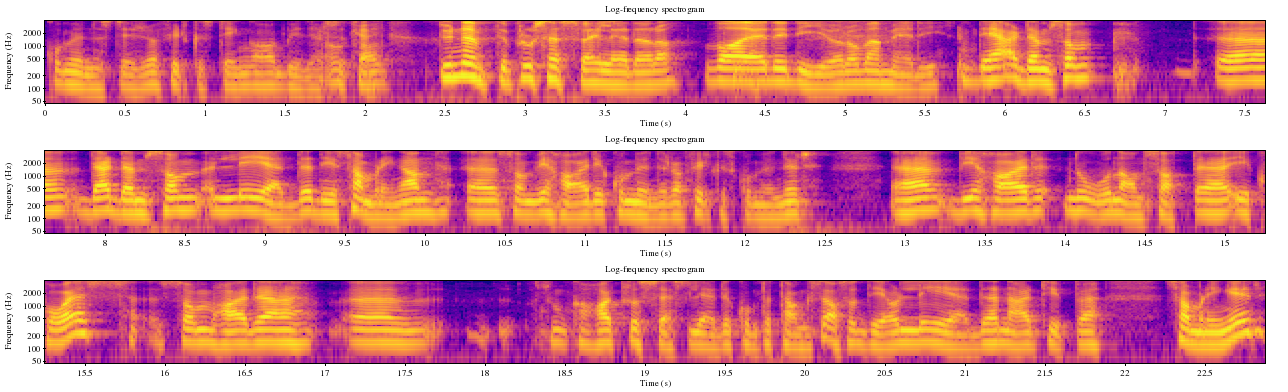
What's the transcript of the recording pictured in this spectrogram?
kommunestyrer og fylkesting og bydelsutvalg. Okay. Du nevnte prosessveiledere. Hva er det de gjør, og hvem er de? Det er dem som eh, det er dem som leder de samlingene eh, som vi har i kommuner og fylkeskommuner. Eh, vi har noen ansatte i KS som har, som kan- har prosesslederkompetanse, altså det å lede denne type samlinger.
